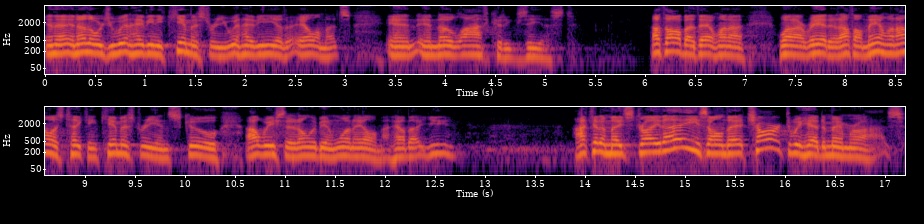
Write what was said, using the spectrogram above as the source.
In, in other words, you wouldn't have any chemistry, you wouldn't have any other elements, and, and no life could exist. I thought about that when I, when I read it. I thought, man, when I was taking chemistry in school, I wish there had only been one element. How about you? I could have made straight A's on that chart that we had to memorize.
